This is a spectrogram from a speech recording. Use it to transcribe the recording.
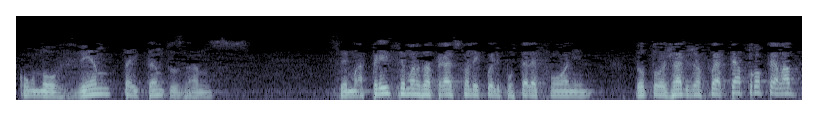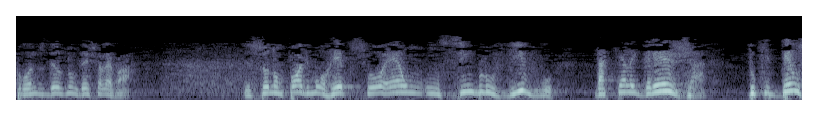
com noventa e tantos anos. Sema, três semanas atrás falei com ele por telefone. Doutor Jairo já foi até atropelado por ônibus, Deus não deixa levar. O senhor não pode morrer, porque o senhor é um, um símbolo vivo daquela igreja, do que Deus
